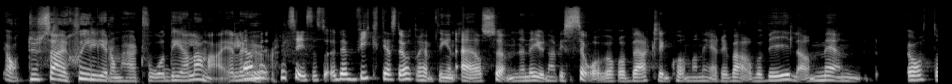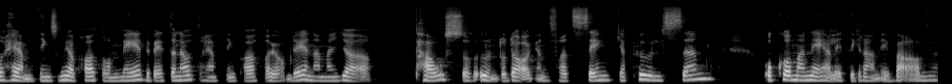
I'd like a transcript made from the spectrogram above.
Ja, du särskiljer de här två delarna, eller ja, hur? precis, alltså, den viktigaste återhämtningen är sömnen, det är ju när vi sover och verkligen kommer ner i varv och vilar. Men återhämtning som jag pratar om, medveten återhämtning pratar jag om, det är när man gör pauser under dagen för att sänka pulsen och komma ner lite grann i varv.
